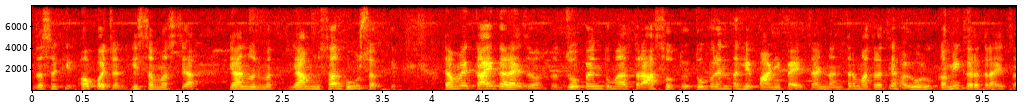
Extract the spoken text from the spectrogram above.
जसं की अपचन ही समस्या या यानुसार होऊ शकते. त्यामुळे काय करायचं? तर जोपर्यंत तुम्हाला त्रास होतोय तोपर्यंत हे पाणी प्यायचं आणि नंतर मात्र ते हळूहळू कमी करत राहायचं.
